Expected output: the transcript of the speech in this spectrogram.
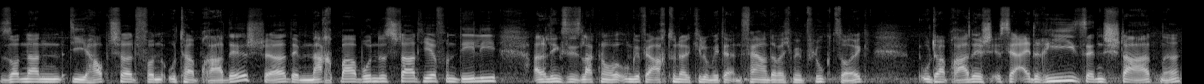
sondern die Hauptstadt von Uttar Pradesh, ja, dem Nachbarbundesstaat hier von Delhi. Allerdings ist Lucknow ungefähr 800 Kilometer entfernt, da war ich mit dem Flugzeug. Uttar Pradesh ist ja ein Riesenstaat, ne?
